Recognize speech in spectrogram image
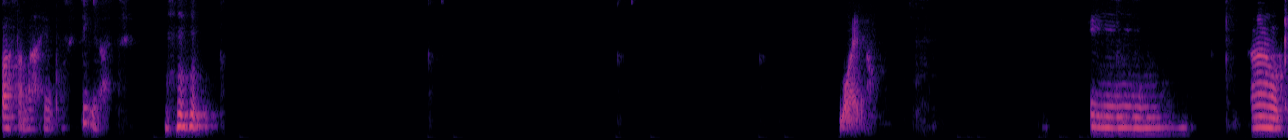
Pasa más diapositivas. bueno. Eh, ah, ok.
